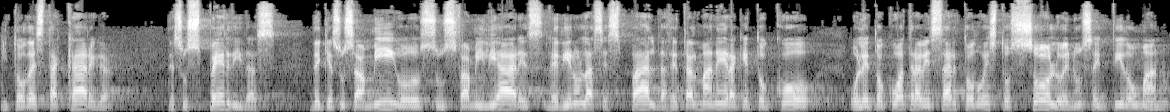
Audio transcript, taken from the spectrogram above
Y toda esta carga de sus pérdidas de que sus amigos, sus familiares le dieron las espaldas de tal manera que tocó o le tocó atravesar todo esto solo en un sentido humano,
